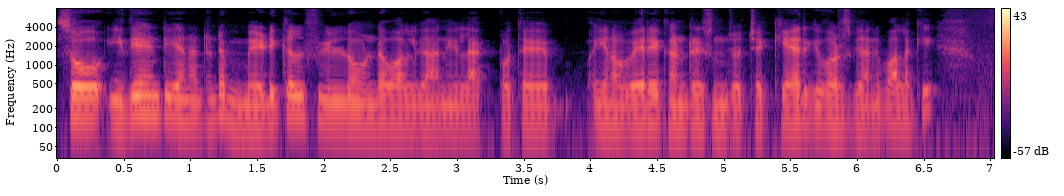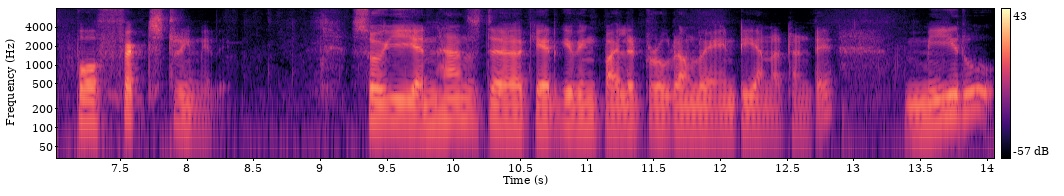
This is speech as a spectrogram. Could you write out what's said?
so ఇదేంటి అన్నట్టంటే మెడికల్ ఫీల్డ్లో ఉండే వాళ్ళు కానీ లేకపోతే యూనో వేరే కంట్రీస్ నుంచి వచ్చే కేర్ గివర్స్ కానీ వాళ్ళకి పర్ఫెక్ట్ స్ట్రీమ్ ఇది. సో ఈ ఎన్హాన్స్డ్ కేర్ గివింగ్ పైలట్ ప్రోగ్రాంలో ఏంటి అన్నట్టంటే మీరు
